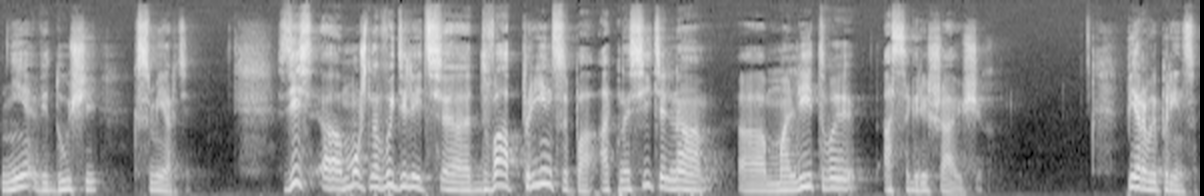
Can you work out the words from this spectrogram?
не ведущий к смерти. Здесь э, можно выделить э, два принципа относительно э, молитвы о согрешающих. Первый принцип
